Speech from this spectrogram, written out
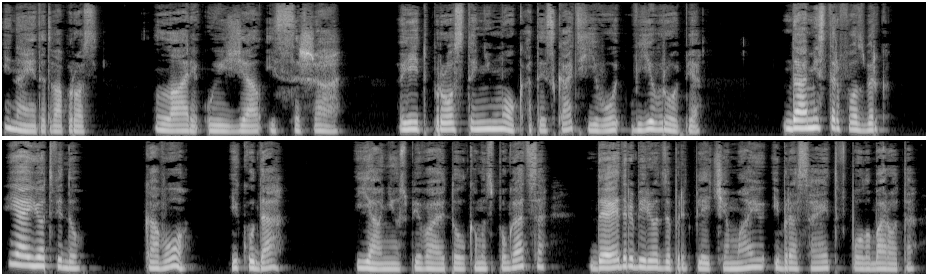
и на этот вопрос. Ларри уезжал из США. Рид просто не мог отыскать его в Европе. «Да, мистер Фосберг, я ее отведу». «Кого? И куда?» Я не успеваю толком испугаться, Дейдра берет за предплечье Майю и бросает в полоборота –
